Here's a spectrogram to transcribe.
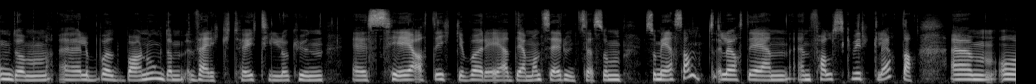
ungdom, eller både barn og ungdom verktøy til å kunne eh, se at det ikke bare er det man ser rundt seg som, som er sant, eller at det er en, en falsk virkelighet. Um, og,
